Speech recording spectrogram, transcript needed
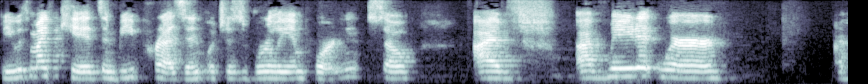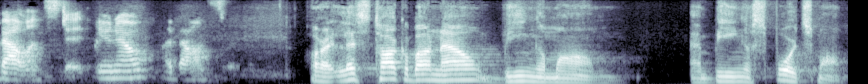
be with my kids and be present which is really important so I've I've made it where I balanced it. You know, I balanced it. All right, let's talk about now being a mom and being a sports mom,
